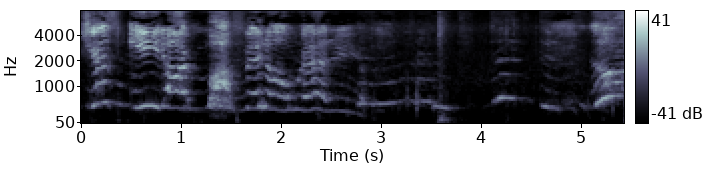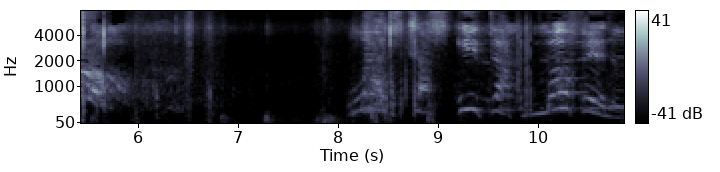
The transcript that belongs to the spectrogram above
just eat our muffin already. Let's just eat that muffin.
